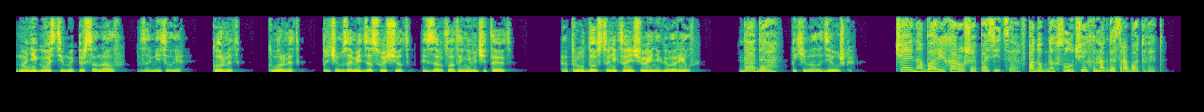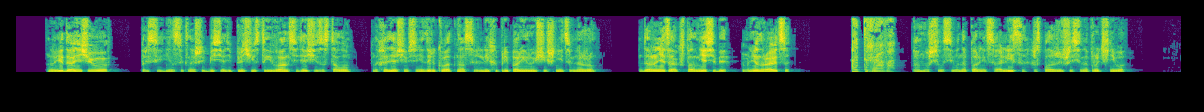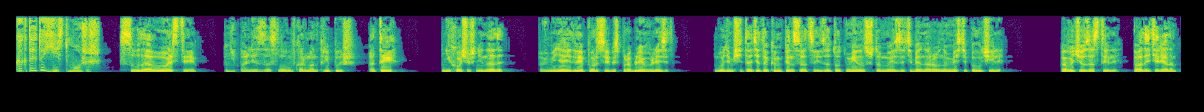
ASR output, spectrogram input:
«Мы не гости, мы персонал», — заметил я. «Кормят? Кормят. Причем, заметь, за свой счет, из зарплаты не вычитают. А про удобство никто ничего и не говорил. «Да-да», — покивала девушка. «Чай на баре — хорошая позиция. В подобных случаях иногда срабатывает». «Ну, еда ничего», — присоединился к нашей беседе плечистый Иван, сидящий за столом, находящимся недалеко от нас, лихо препарирующий шницель ножом. «Даже не так, вполне себе. Мне нравится». «Отрава», — поморщилась его напарница Алиса, расположившаяся напротив него. Как ты это есть можешь?» «С удовольствием!» Не полез за словом в карман крепыш. «А ты? Не хочешь, не надо. В меня и две порции без проблем влезет. Будем считать это компенсацией за тот минус, что мы из-за тебя на ровном месте получили. А вы что застыли? Падайте рядом!»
